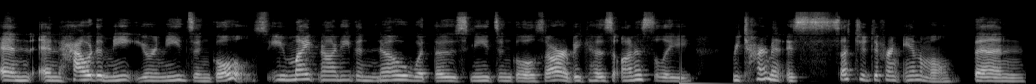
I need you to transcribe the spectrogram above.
And, and how to meet your needs and goals. You might not even mm. know what those needs and goals are because honestly, retirement is such a different animal than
